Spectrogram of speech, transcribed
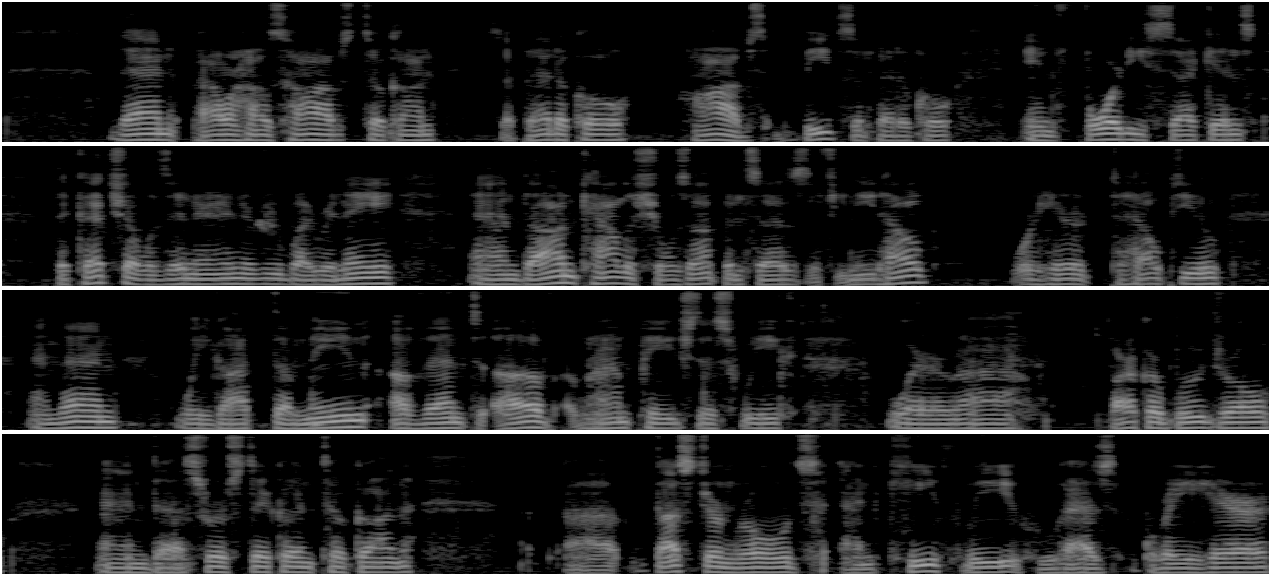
Then Powerhouse Hobbs took on Serpentico. Hobbs beat Serpentico in 40 seconds. Takeshita was in an interview by Renee, and Don Callis shows up and says, If you need help, we're here to help you. And then we got the main event of Rampage this week, where uh, Parker Boudreaux and uh, Swerve Strickland took on uh, Dustin Rhodes and Keith Lee, who has gray hair.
